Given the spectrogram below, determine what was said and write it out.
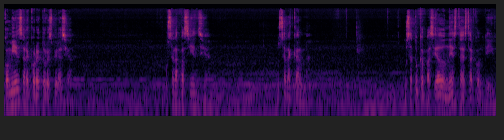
Comienza a recorrer tu respiración. Usa la paciencia. Usa la calma. Usa tu capacidad honesta de estar contigo.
